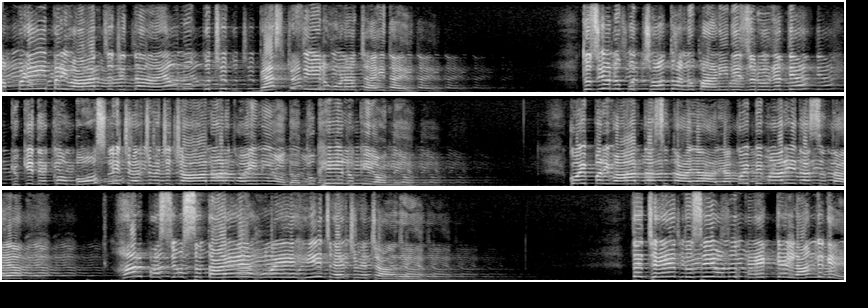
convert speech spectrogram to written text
ਆਪਣੇ ਹੀ ਪਰਿਵਾਰ 'ਚ ਜਿੱਦਾਂ ਆਇਆ, ਉਹਨੂੰ ਕੁਝ ਬੈਸਟ ਫੀਲ ਹੋਣਾ ਚਾਹੀਦਾ ਹੈ ਤੁਸੀਂ ਉਹਨੂੰ ਪੁੱਛੋ, ਤੁਹਾਨੂੰ ਪਾਣੀ ਦੀ ਜ਼ਰੂਰਤ ਆ? ਕਿਉਂਕਿ ਦੇਖੋ ਮੋਸਟਲੀ ਚਰਚ ਵਿੱਚ ਚਾਹ ਨਾਲ ਕੋਈ ਨਹੀਂ ਆਉਂਦਾ, ਦੁਖੀ ਲੋਕੀ ਆਉਂਦੇ ਆ। ਕੋਈ ਪਰਿਵਾਰ ਦਾ ਸਤਾਇਆ ਆ ਰਿਹਾ, ਕੋਈ ਬਿਮਾਰੀ ਦਾ ਸਤਾਇਆ ਹਰ ਪਾਸਿਓਂ ਸਤਾਏ ਹੋਏ ਹੀ ਚਰਚ ਵਿੱਚ ਆ ਰਹੇ ਆ। ਤੇ ਜੇ ਤੁਸੀਂ ਉਹਨੂੰ ਦੇਖ ਕੇ ਲੰਘ ਗਏ,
